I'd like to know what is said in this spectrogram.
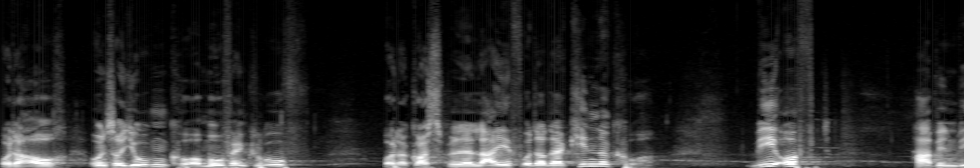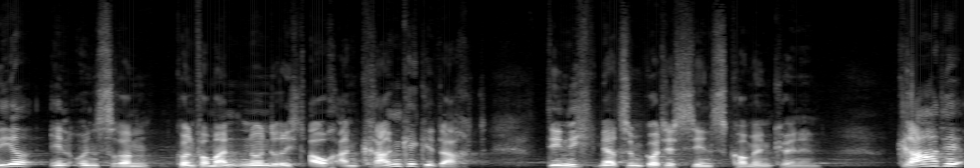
Oder auch unser Jugendchor Move and Groove oder Gospel Alive oder der Kinderchor. Wie oft haben wir in unserem Konformantenunterricht auch an Kranke gedacht, die nicht mehr zum Gottesdienst kommen können. Gerade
